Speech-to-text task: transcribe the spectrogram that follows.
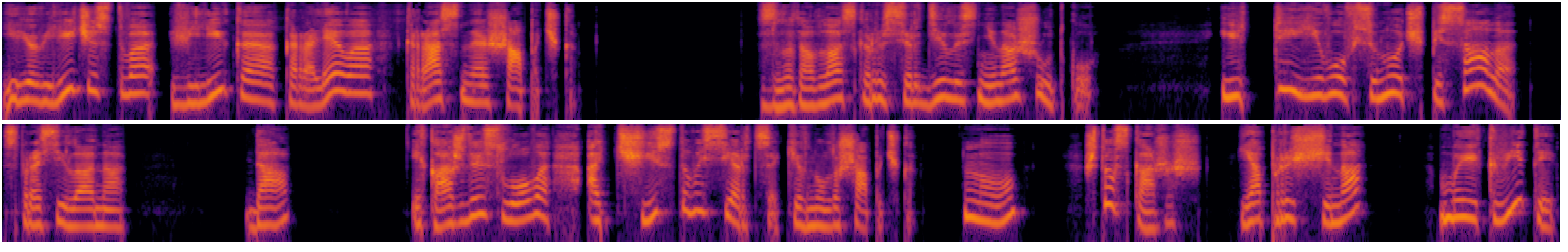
Ее Величество, Великая Королева Красная Шапочка. Златовласка рассердилась не на шутку. «И ты его всю ночь писала?» — спросила она. «Да, и каждое слово от чистого сердца», — кивнула Шапочка. «Ну, что скажешь? Я прощена? Мы квиты?»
